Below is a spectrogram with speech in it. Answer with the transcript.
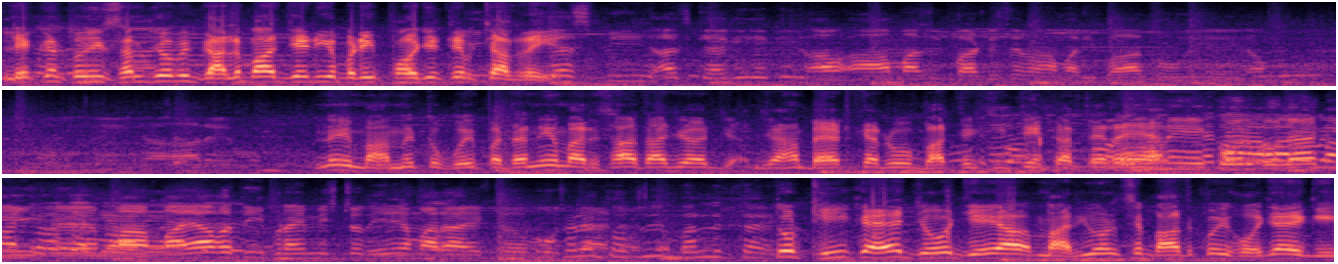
ਲੇਕਿਨ ਤੁਸੀਂ ਸਮਝੋ ਵੀ ਗੱਲਬਾਤ ਜਿਹੜੀ ਹੈ ਬੜੀ ਪੋਜ਼ਿਟਿਵ ਚੱਲ ਰਹੀ ਹੈ बीएसपी आज कह गई है कि आ- आम आदमी पार्टी से हमारी बात हो गई है हम आ रहे हो नहीं मामे तो कोई पता नहीं हमारे साथ आज जहाँ बैठ कर वो बातें चीतें करते रहे उन्होंने हैं एक और बोला कि ए, मा, मायावती प्राइम मिनिस्टर ये हमारा एक वो stand है। तो ठीक है जो ये हमारी उनसे बात कोई हो जाएगी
